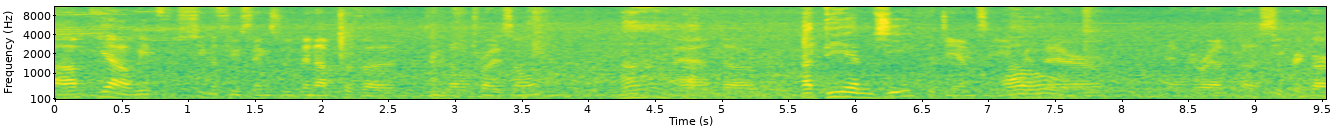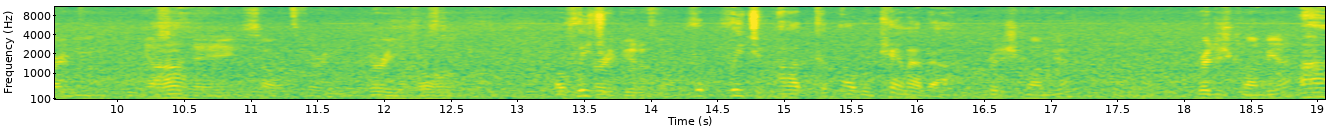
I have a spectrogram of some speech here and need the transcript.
Um, yeah, we've seen a few things. We've been up to the demilitarized zone ah, and uh, a DMZ? the DMZ. Oh. been there, and we were at the Secret Garden yesterday. So it's very, very interesting. Uh, which, Very beautiful. which part of Canada? British Columbia. British Columbia. Ah,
